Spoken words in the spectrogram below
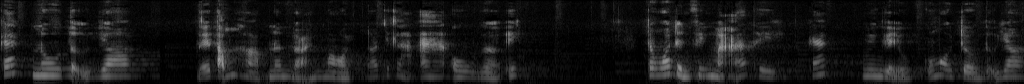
các nu tự do để tổng hợp nên đoạn mồi đó chính là AUGX trong quá trình phiên mã thì các nguyên liệu của môi trường tự do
